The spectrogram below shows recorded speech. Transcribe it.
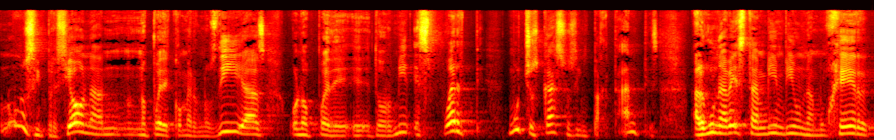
uno, se impresiona, no no puede comer unos días, o no puede eh, dormir, es fuerte. Muchos casos impactantes. Alguna vez también vi una mujer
